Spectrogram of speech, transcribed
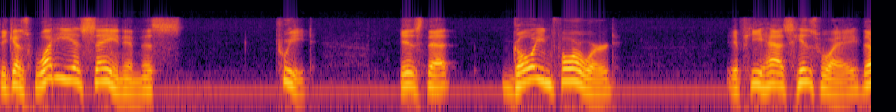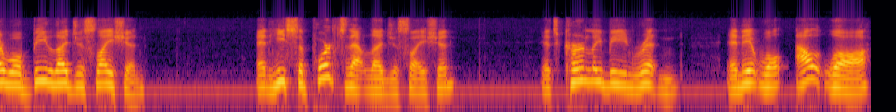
because what he is saying in this tweet is that going forward, if he has his way, there will be legislation, and he supports that legislation. It's currently being written, and it will outlaw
